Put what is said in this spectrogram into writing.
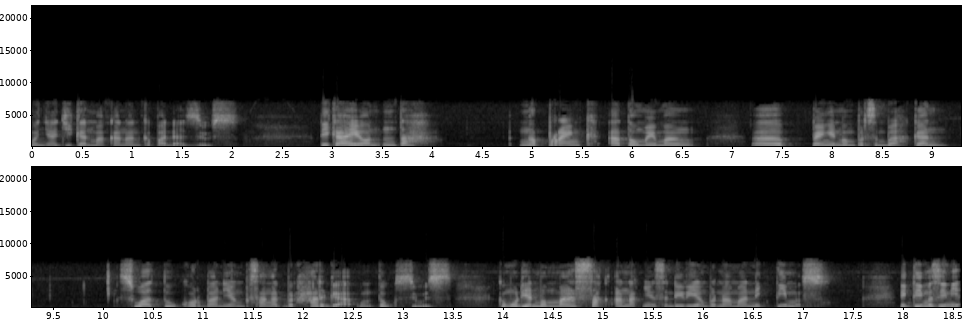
menyajikan makanan kepada Zeus. Dikayon entah ngeprank atau memang uh, pengen mempersembahkan suatu korban yang sangat berharga untuk Zeus, kemudian memasak anaknya sendiri yang bernama Nyctimus. Nyctimus ini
